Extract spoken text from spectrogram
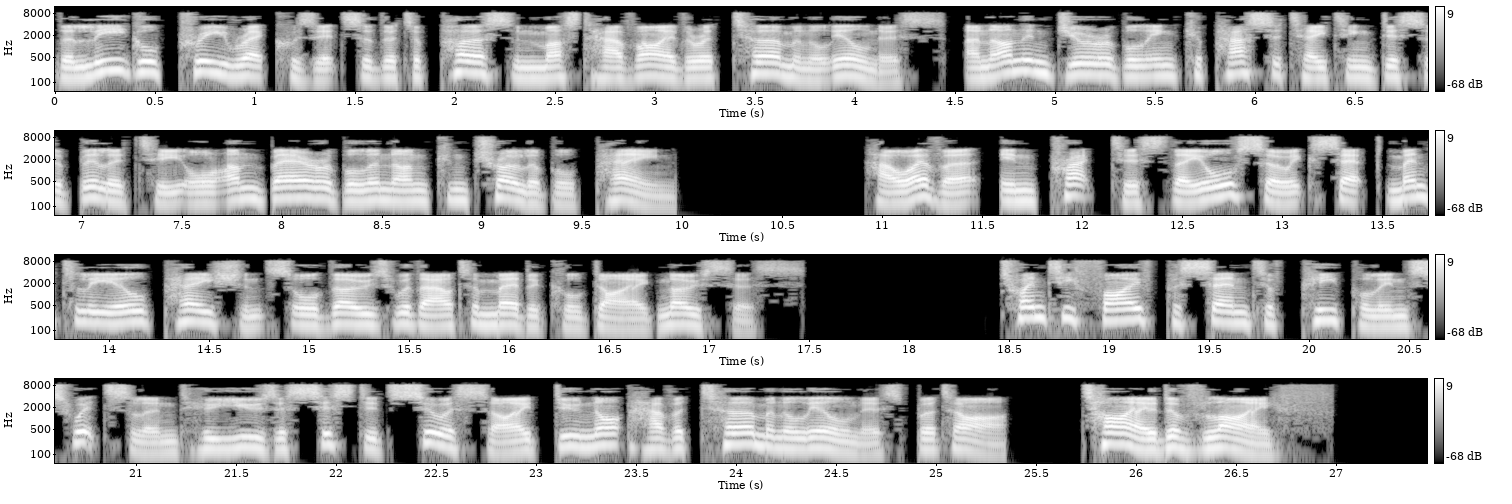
The legal prerequisites are that a person must have either a terminal illness, an unendurable incapacitating disability or unbearable and uncontrollable pain. However, in practice they also accept mentally ill patients or those without a medical diagnosis. 25% of people in Switzerland who use assisted suicide do not have a terminal illness but are tired of life.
